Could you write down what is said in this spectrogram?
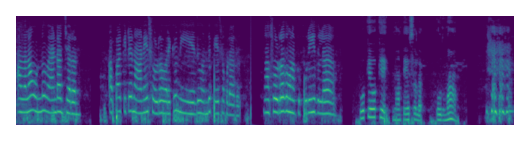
அதெல்லாம் ஒன்றும் வேண்டாம் சரண். அப்பா கிட்ட நானே சொல்ற வரைக்கும் நீ எதுவும் வந்து பேசக்கூடாது. நான் சொல்றது உனக்கு புரியுதுல? Okay okay. நான் பேசல. போதுமா?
